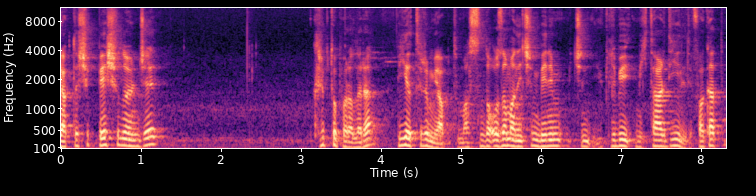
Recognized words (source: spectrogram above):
Yaklaşık 5 yıl önce kripto paralara bir yatırım yaptım. Aslında o zaman için benim için yüklü bir miktar değildi. Fakat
